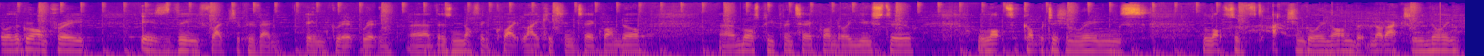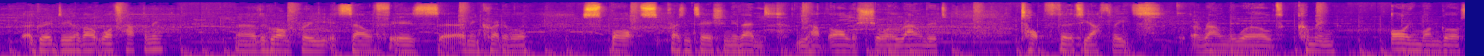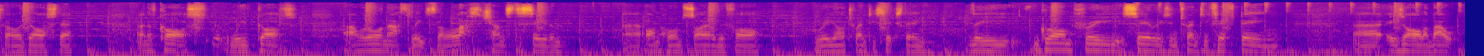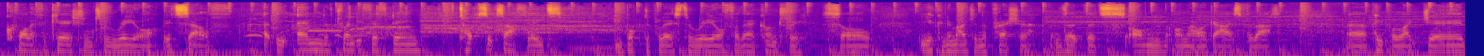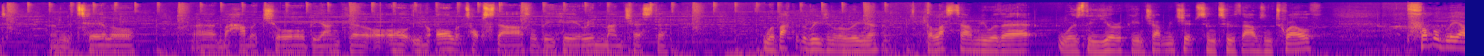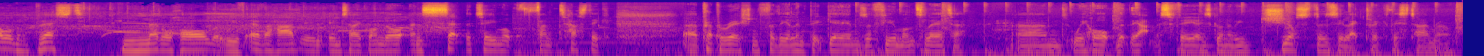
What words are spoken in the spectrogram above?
Well, the Grand Prix is the flagship event in Great Britain. Uh, there's nothing quite like it in Taekwondo. Uh, most people in Taekwondo are used to lots of competition rings, lots of action going on, but not actually knowing a great deal about what's happening. Uh, the Grand Prix itself is uh, an incredible sports presentation event. You have all the show around it, top 30 athletes around the world coming all in one go to our doorstep. And of course, we've got our own athletes the last chance to see them uh, on home soil before Rio 2016. The Grand Prix series in 2015 uh, is all about qualification to Rio itself. At the end of 2015, top six athletes booked a place to Rio for their country. So you can imagine the pressure that, that's on, on our guys for that. Uh, people like Jade and Lutalo, uh, Muhammad Bianca, all, you know, all the top stars will be here in Manchester. We're back at the regional arena. The last time we were there was the European Championships in 2012. Probably our best medal haul that we've ever had in, in Taekwondo and set the team up fantastic uh, preparation for the Olympic Games a few months later. And we hope that the atmosphere is going to be just as electric this time round.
